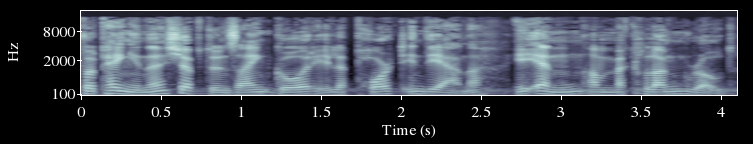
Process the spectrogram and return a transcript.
For pengene kjøpte hun seg en gård i LaPorte, Indiana, i enden av McClung Road.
